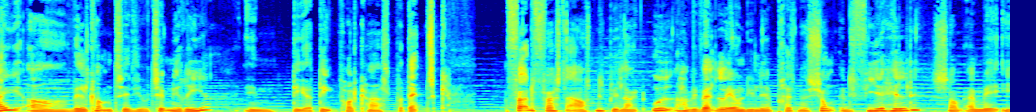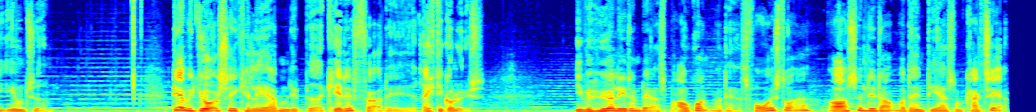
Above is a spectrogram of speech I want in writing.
Hej og velkommen til De Utæmmelige Riger, en D&D podcast på dansk. Før det første afsnit bliver lagt ud, har vi valgt at lave en lille præsentation af de fire helte, som er med i eventyret. Det har vi gjort, så I kan lære dem lidt bedre at kende, før det rigtig går løs. I vil høre lidt om deres baggrund og deres forhistorier, og også lidt om, hvordan de er som karakterer.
